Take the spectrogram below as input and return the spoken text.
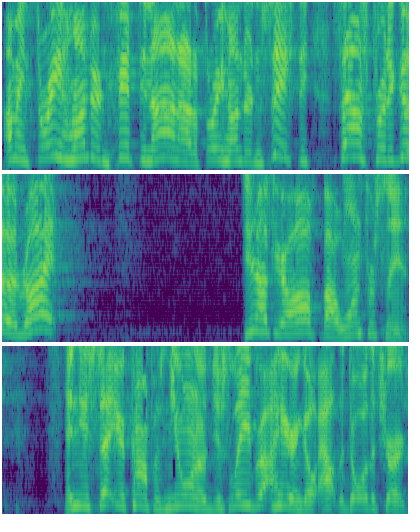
I mean, 359 out of 360 sounds pretty good, right? Do you know if you're off by 1% and you set your compass and you want to just leave right here and go out the door of the church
